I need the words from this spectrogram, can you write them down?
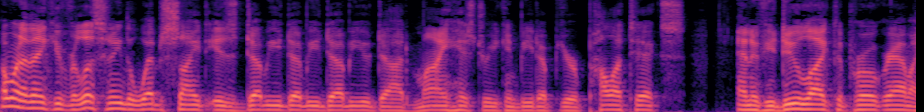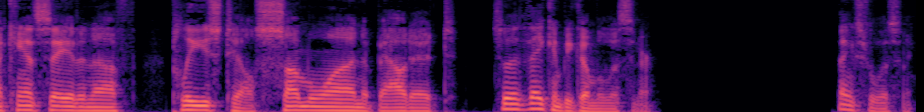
I want to thank you for listening. The website is www.myhistorycanbeatupyourpolitics. And if you do like the program, I can't say it enough, please tell someone about it so that they can become a listener. Thanks for listening.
